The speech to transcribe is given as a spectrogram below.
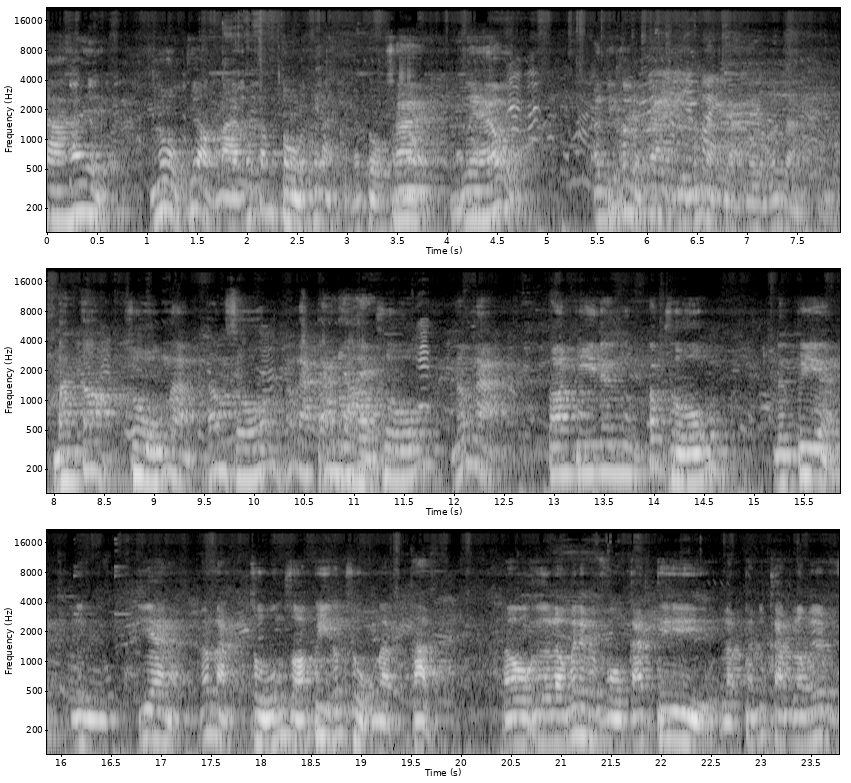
นาให้ลูกที่ออกมาไม่ต้องโตเท่าไหร่ถึงจะโตใช่แล้ว อันที่เขาอยากได้คือน้ำหนักจากอะไรน้ำหนักมันต้อง สูงอะต้องสูง น้ำหนักการนมต้องสูง น้ำหนักตอนปีหนึ่งต้องสูงหนึ่งปีอะหนึ่งเยียน่ะน้ำหนักสูงสองปีต้องสูงแบบครับ เราคือเราไม่ได้ไปโฟกัสที่หลักพันธุกรรมเราไม่ได้โฟ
